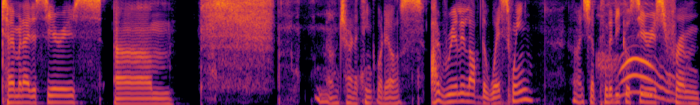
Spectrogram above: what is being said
Terminator series. Um, I'm trying to think what else. I really love The West Wing. Uh, It's a political series Oh. from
